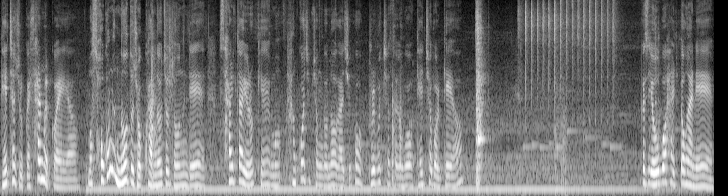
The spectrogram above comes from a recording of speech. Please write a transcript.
데쳐줄 거예요. 삶을 거예요. 뭐 소금은 넣어도 좋고 안 넣어도 좋은데 살짝 이렇게 뭐 한 꼬집 정도 넣어가지고 불 붙여서 요거 데쳐 볼게요. 그래서 요거 할 동안에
